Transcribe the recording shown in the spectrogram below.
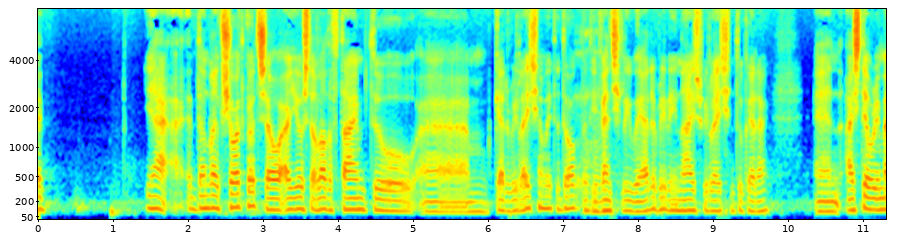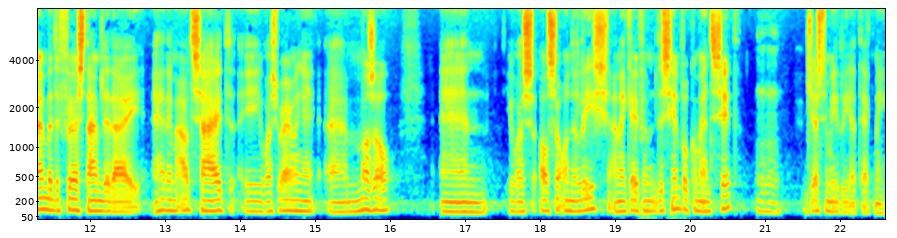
I, yeah, I don't like shortcuts, so I used a lot of time to um, get a relation with the dog. But Mhm. eventually, we had a really nice relation together. And I still remember the first time that I had him outside. He was wearing a, a muzzle, and he was also on a leash. And I gave him the simple command "sit." Mhm. Just immediately attacked me.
